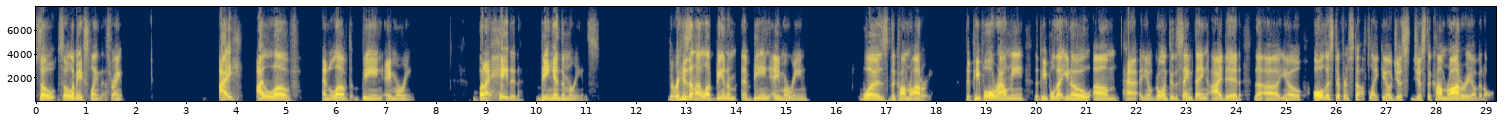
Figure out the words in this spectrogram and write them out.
so so let me explain this, right? I I love and loved being a Marine, but I hated being in the Marines. The reason I loved being a being a Marine was the camaraderie, the people around me, the people that you know, um, ha, you know, going through the same thing I did, the uh, you know, all this different stuff, like you know, just just the camaraderie of it all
